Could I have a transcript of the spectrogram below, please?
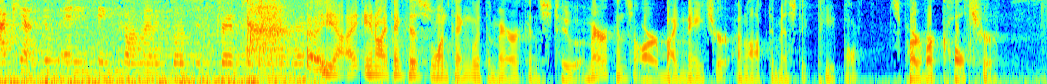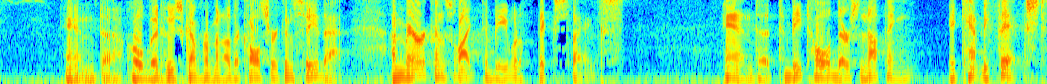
I can't do anything, so I might as well just drift down the Uh, river. yeah, I, you know, I think this is one thing with Americans too. Americans are by nature an optimistic people. It's part of our culture. And uh, Obed, who's come from another culture, can see that. Americans like to be able to fix things. And uh, to be told there's nothing, it can't be fixed.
